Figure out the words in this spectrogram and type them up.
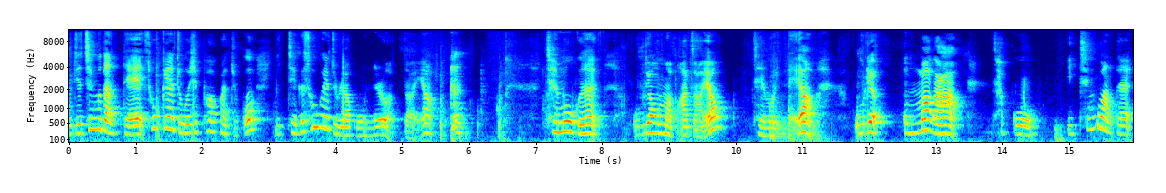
우리 친구들한테 소개해주고 싶어가지고 이 책을 소개해주려고 오늘 왔어요. 제목은 우리 엄마 맞아요? 제목인데요. 우리 엄마가 자꾸 이 친구한테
